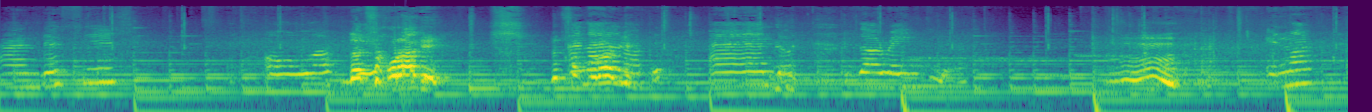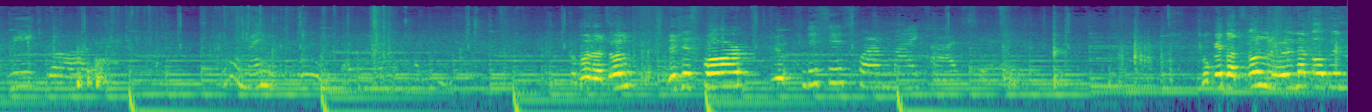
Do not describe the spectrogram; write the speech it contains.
And this is Olaf. that's Sakuragi. That's And I don't know Sakuragi. All. We will not open.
